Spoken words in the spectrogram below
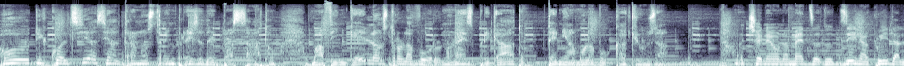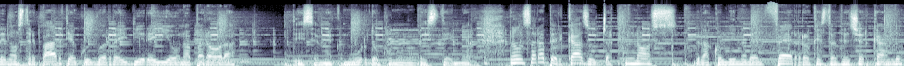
o di qualsiasi altra nostra impresa del passato, ma finché il nostro lavoro non è sbrigato, teniamo la bocca chiusa. Ce n'è una mezza dozzina qui dalle nostre parti a cui vorrei dire io una parola, disse McMurdo con una bestemmia. Non sarà per caso Jack Noss della collina del ferro che state cercando,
